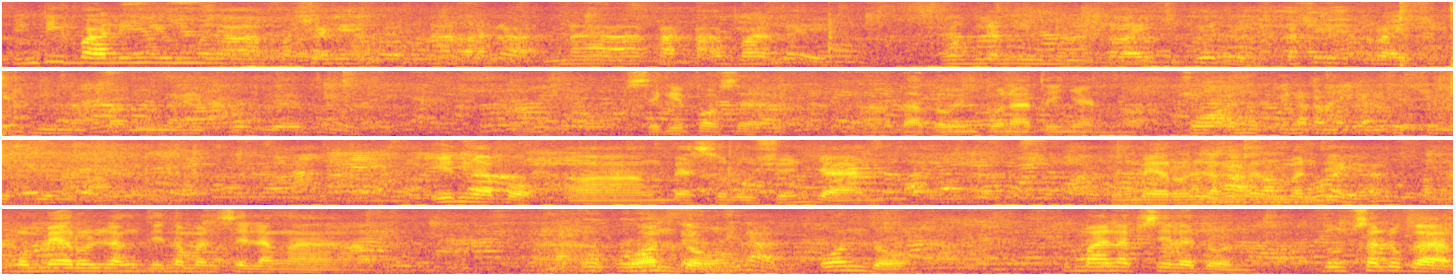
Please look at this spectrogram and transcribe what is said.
Hindi baling yung mga pasahero na nakakaabala eh. Huwag lang yung mga tricycle eh. Kasi yung tricycle, yun ang pangunahing problema eh. Sige po sir, Ah, gagawin po natin yan. No? So, ano pinakamagandang solusyon? yun nga po, ang best solution dyan, kung meron lang Ang habang naman din, buhay, ah. kung meron lang din naman silang ah, Makukuha pondo, terminal. pondo, kumanap sila doon, doon sa lugar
